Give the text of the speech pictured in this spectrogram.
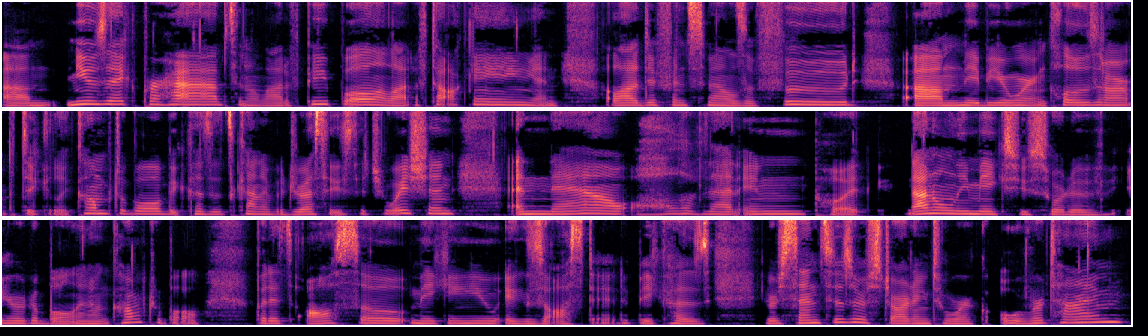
um, music perhaps, and a lot of people, a lot of talking, and a lot of different smells of food. Um, maybe you're wearing clothes that aren't particularly comfortable because it's kind of a dressy situation. And now all of that input not only makes you sort of irritable and uncomfortable, but it's also making you exhausted because your senses are starting to work overtime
